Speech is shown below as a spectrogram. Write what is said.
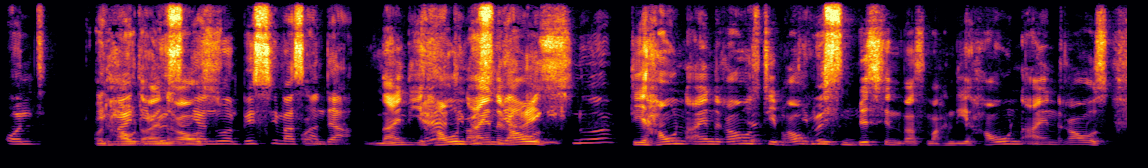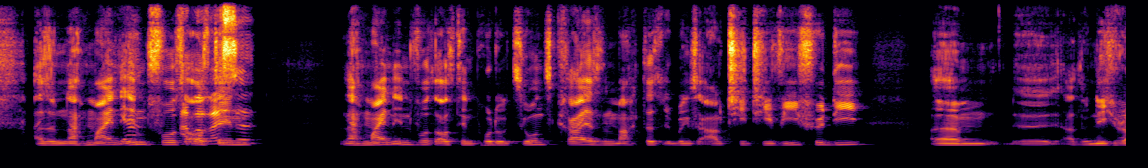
und und ich haut die einen müssen raus. ja nur ein bisschen was und, an der. Nein, die ja, hauen die einen ja raus. die hauen einen raus. die brauchen die müssen, nicht ein bisschen was machen. Die hauen einen raus. Also nach meinen ja, Infos aus den. Du, nach meinen Infos aus den Produktionskreisen macht das übrigens RTTV für die. Ähm, äh, also nicht, so,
